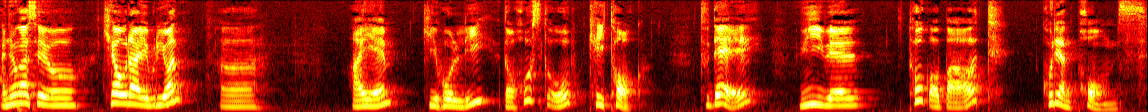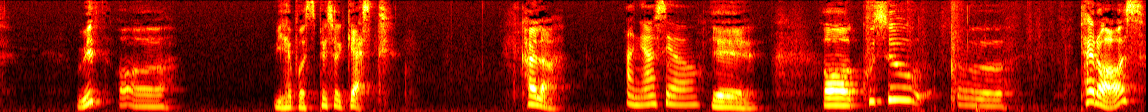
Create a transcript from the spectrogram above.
안녕하세요. Kia everyone. Uh, I am Ki-hol Lee, the host of K-Talk. Today, we will talk about Korean poems with uh, we have a special guest. Kyla. 안녕하세요. Yeah. Uh, could you uh, tell us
